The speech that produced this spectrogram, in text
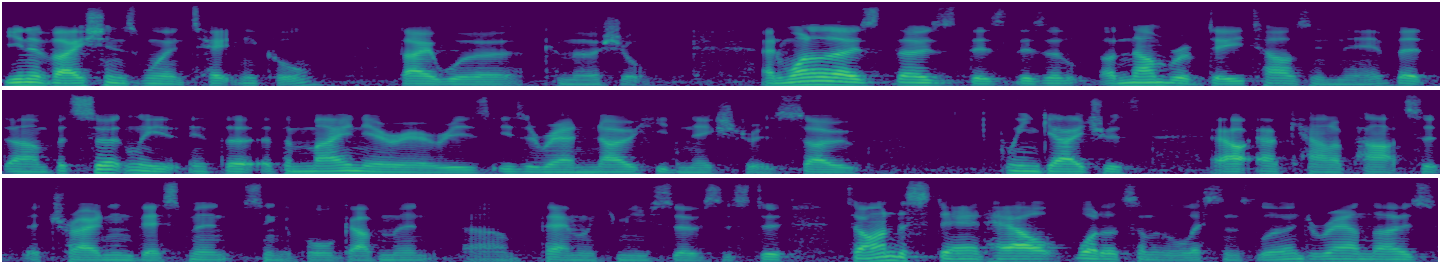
The innovations weren't technical, they were commercial. And one of those, those there's, there's a, a number of details in there, but, um, but certainly the, the main area is, is around no hidden extras. So we engage with our, our counterparts at, at, Trade and Investment, Singapore Government, um, Family and Community Services to, to understand how, what are some of the lessons learned around those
